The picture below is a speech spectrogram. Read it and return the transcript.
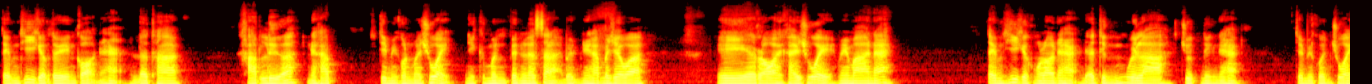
เต็มที่กับตัวเองก่อนนะฮะ แล้วถ้าขาดเหลือนะครับ จะมีคนมาช่วย นี่คือมันเป็นลักษณะแบบนี้ครับ ไม่ใช่ว่า เอรอให้ใครช่วยไม่มานะ เต็มที่กับของเรานะฮะ เดี๋ยวถึงเวลาจุดหนึ่งนะฮะ จะมีคนช่วย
